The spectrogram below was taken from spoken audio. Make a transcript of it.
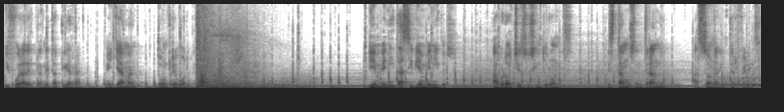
y fuera del planeta Tierra, me llaman Don Revolver. Bienvenidas y bienvenidos. Abrochen sus cinturones. Estamos entrando a zona de interferencia.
